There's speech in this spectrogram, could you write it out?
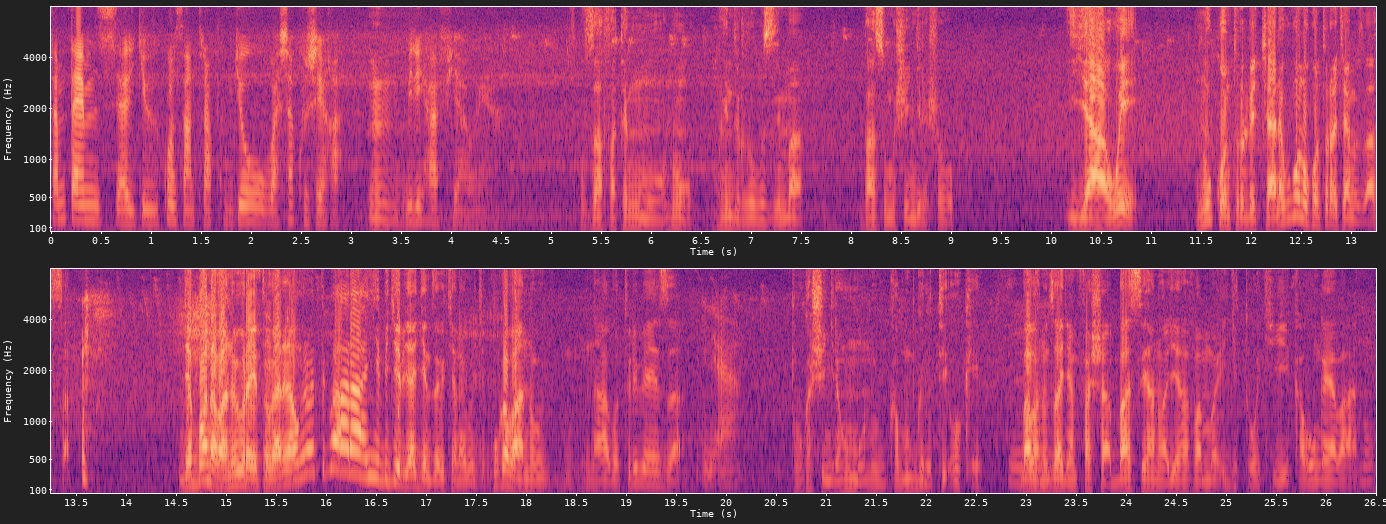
sometimes hari igihe wikonsantara ku byo ubasha kujera Mm. biri hafi yawe uzafate nk'umuntu umuhindurire ubuzima basi umushingire shopu yawe ntukontorore cyane kuko nukontorora cyane uzasara njya mbona abantu b'iburayi tuganira bamwe bati baranyibye byagenze gutya na gutya kuko abantu ntabwo turi beza Yeah. Ugashingira nk'umuntu ukamubwira uti ok ba bantu nzajya mfasha basi hano hajya havamo igitoki kawunga y'abantu.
